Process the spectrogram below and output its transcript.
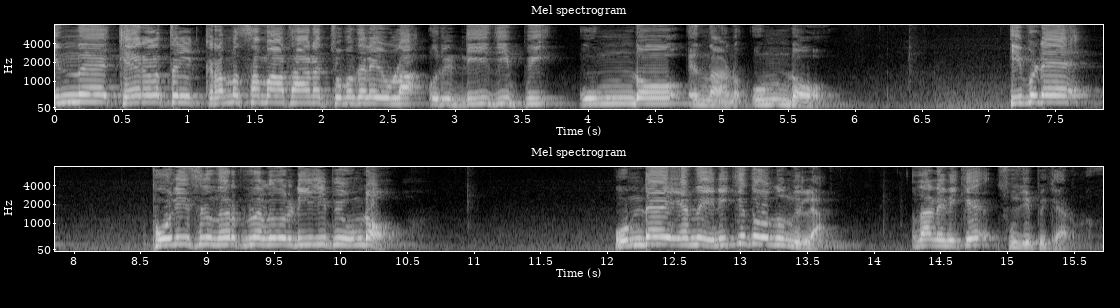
ഇന്ന് കേരളത്തിൽ ക്രമസമാധാന ചുമതലയുള്ള ഒരു ഡി ജി പി ഉണ്ടോ എന്നാണ് ഉണ്ടോ? ഇവിടെ പോലീസിന് നേതൃത്വം നൽകുന്ന ഒരു ഡി ജി പി ഉണ്ടോ? ഉണ്ട് എന്ന് എനിക്ക് തോന്നുന്നില്ല. അതാണ് എനിക്ക് സൂചിപ്പിക്കാനുള്ളത്.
